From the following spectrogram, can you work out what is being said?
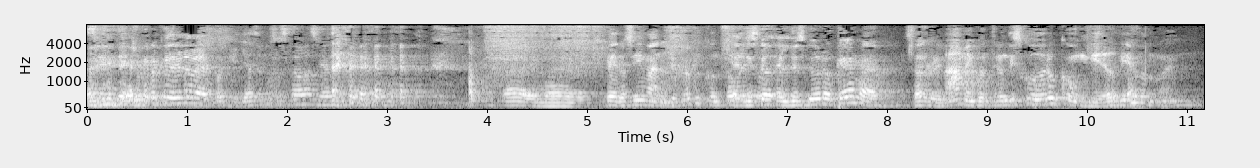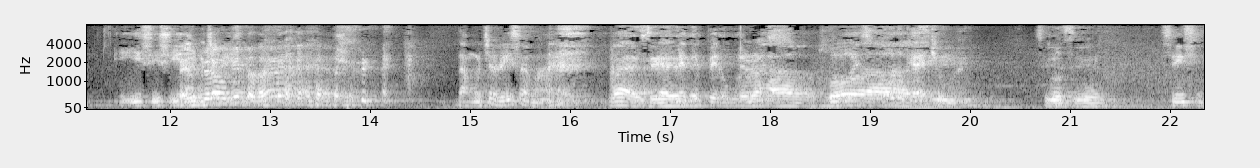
Sí, de hecho creo que de una vez, porque ya se nos estaba haciendo. Ay, madre. Pero sí, man, yo creo que con todo ¿El eso... disco, ¿El disco duro qué, man? Sorry. Ah, me encontré un disco duro con videos viejos, man. Y sí, sí, da mucha bonita, risa. ¿no? Da mucha risa, man. Man, sí, Realmente, pero uno es, todo lo que ha hecho, man. Sí, sí. Sí, sí.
